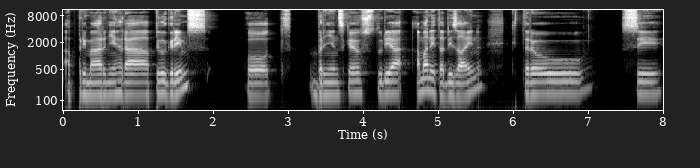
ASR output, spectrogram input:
a primárně hra Pilgrims od brněnského studia Amanita Design, kterou si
